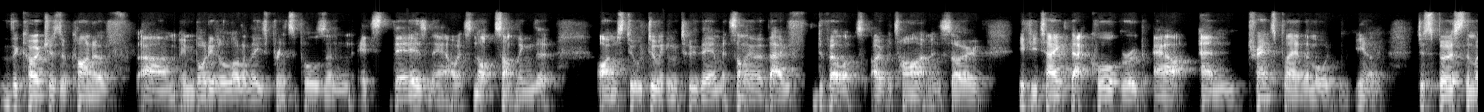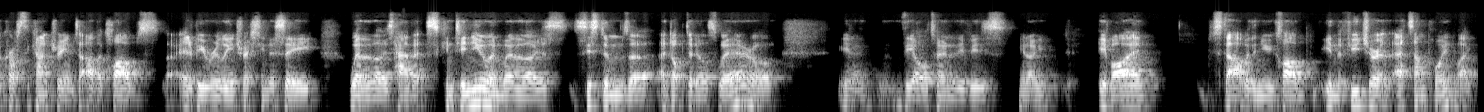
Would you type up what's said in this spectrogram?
the coaches have kind of um, embodied a lot of these principles, and it's theirs now. It's not something that I'm still doing to them. It's something that they've developed over time. And so if you take that core group out and transplant them or, you know, disperse them across the country into other clubs, it'd be really interesting to see whether those habits continue and whether those systems are adopted elsewhere or, you know, the alternative is, you know, if I start with a new club in the future at, at some point, like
